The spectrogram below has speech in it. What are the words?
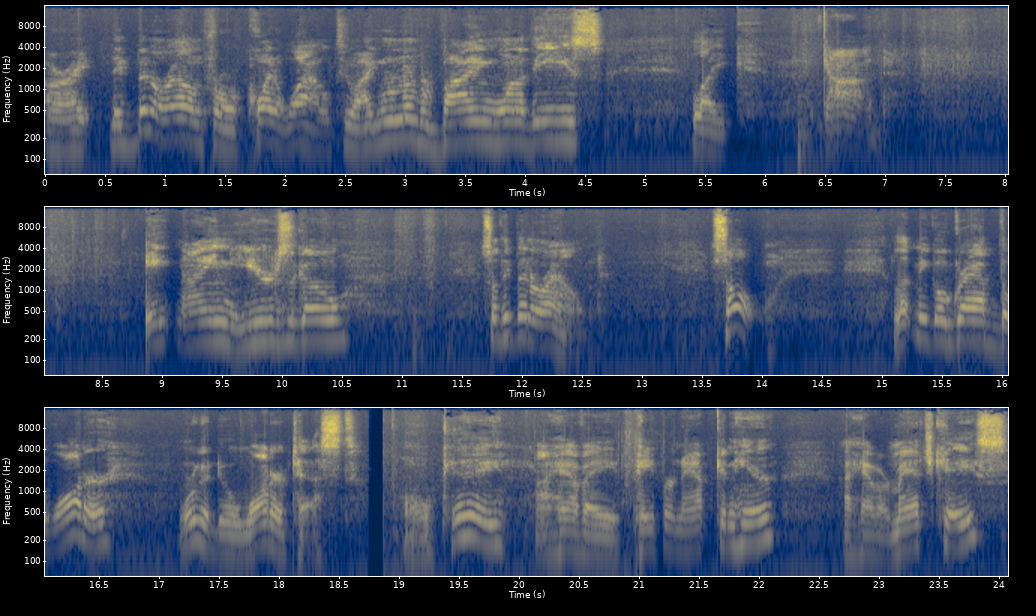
All right, they've been around for quite a while too. I can remember buying one of these, like, God, eight nine years ago. So they've been around. So let me go grab the water. We're gonna do a water test. Okay, I have a paper napkin here. I have our match case.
